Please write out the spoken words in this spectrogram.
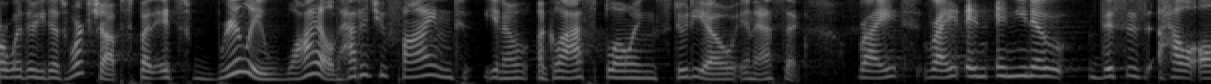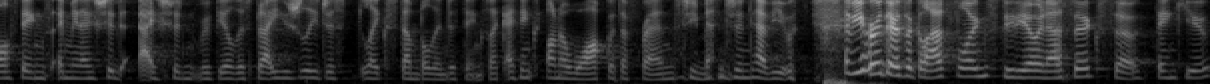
or whether he does workshops. But it's really wild. How did you find, you know, a glass blowing studio in Essex? Right, right. And and you know, this is how all things I mean, I should I shouldn't reveal this, but I usually just like stumble into things. Like I think on a walk with a friend, she mentioned, have you have you heard there's a glass blowing studio in Essex? So thank you.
